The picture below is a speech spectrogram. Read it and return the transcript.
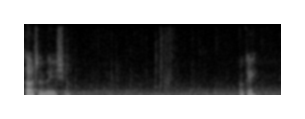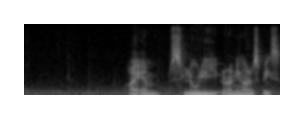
the issue. Okay. I am slowly running out of space.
